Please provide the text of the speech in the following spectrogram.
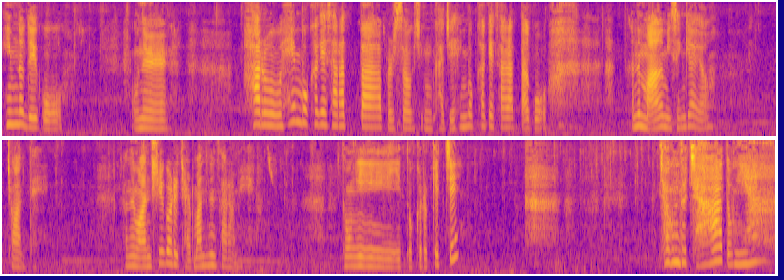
힘도 되고 오늘 하루 행복하게 살았다 벌써 지금까지 행복하게 살았다고 하는 마음이 생겨요 저한테 저는 완시골에 잘 맞는 사람이에요 동이도 그렇겠지? 조금 더 자, 동이야.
